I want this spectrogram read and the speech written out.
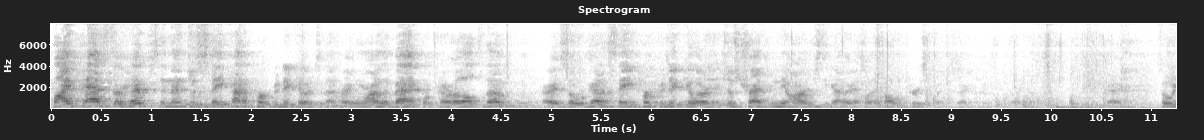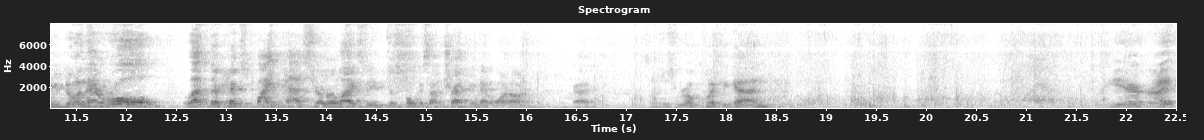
bypass their hips and then just stay kind of perpendicular to them. Right, when we're on the back, we're parallel to them. All right, so we're kind of staying perpendicular and just trapping the arms together. That's what they call the crucifix. Right? So when you're doing that roll, let their hips bypass your other leg so you can just focus on trapping that one arm. Okay? So just real quick again. Here, right?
